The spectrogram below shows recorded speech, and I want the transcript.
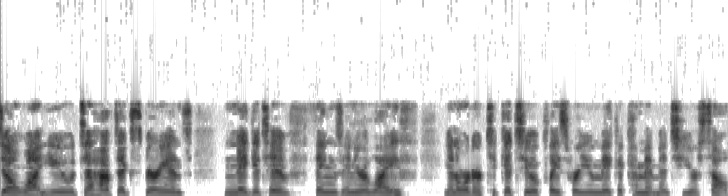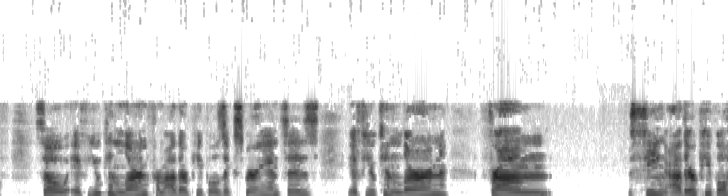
don't want you to have to experience negative things in your life in order to get to a place where you make a commitment to yourself. So, if you can learn from other people's experiences, if you can learn from seeing other people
